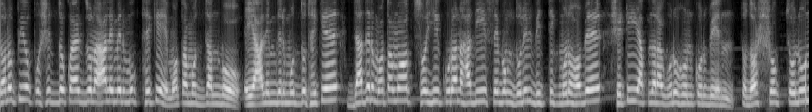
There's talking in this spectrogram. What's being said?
জনপ্রিয় প্রসিদ্ধ কয়েকজন আলেমের মুখ থেকে মতামত জানব। এই আলেমদের মধ্য থেকে যাদের মতামত সহি কোরআন, হাদিস এবং দলিল ভিত্তিক মনে হবে, সেটি আপনারা গ্রহণ করবেন। তো দর্শক, চলুন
